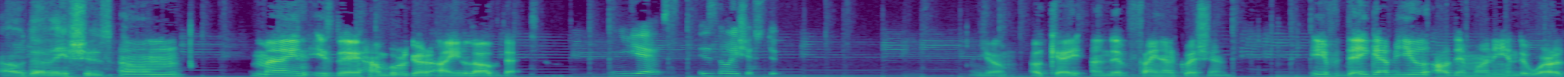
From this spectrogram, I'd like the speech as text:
Oh delicious. Um mine is the hamburger. I love that. Yes, it's delicious too. Yeah. Okay, and the final question. If they gave you all the money in the world,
